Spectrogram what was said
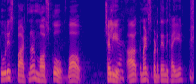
tourist partner Moscow wow चलिए कमेंट्स पढ़ते हैं दिखाइए।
